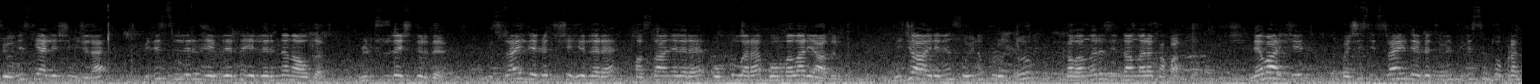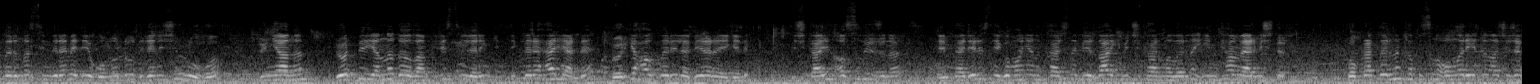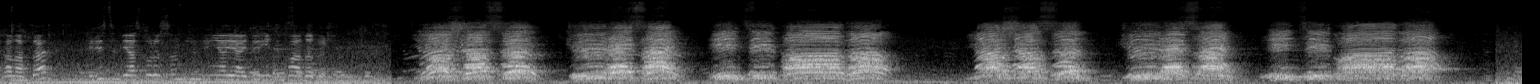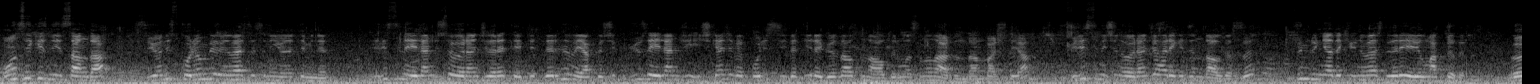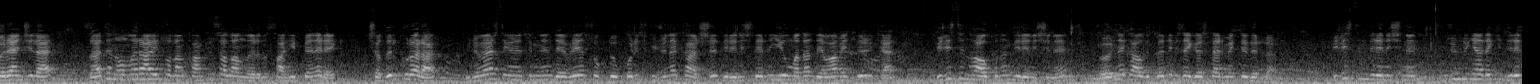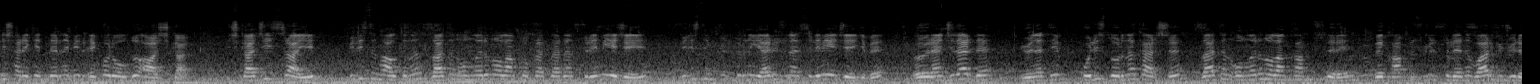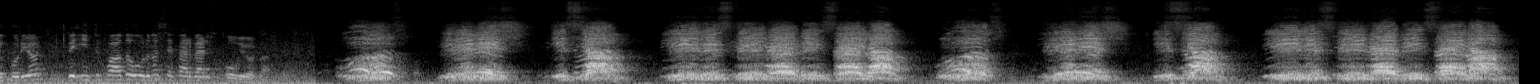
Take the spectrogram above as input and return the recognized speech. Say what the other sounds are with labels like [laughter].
Siyonist yerleşimciler Filistinlilerin evlerini ellerinden aldı, mülksüzleştirdi. İsrail devleti şehirlere, hastanelere, okullara bombalar yağdırdı. Nice ailenin soyunu kuruttu, kalanları zindanlara kapattı. Ne var ki faşist İsrail devletinin Filistin topraklarında sindiremediği onurlu direnişin ruhu, dünyanın dört bir yanına dağılan Filistinlilerin gittikleri her yerde bölge halklarıyla bir araya gelip işgalin asıl yüzünü emperyalist hegemonyanın karşısına bir dağ gibi çıkarmalarına imkan vermiştir. Topraklarının kapısını onlara yeniden açacak anahtar Filistin diasporasının tüm dünyaya yaydığı intifadadır. Yaşasın küresel intifada! Yaşasın küresel intifada! 18 Nisan'da Siyonist Kolombiya Üniversitesi'nin yönetiminin Filistin eylemcisi öğrencilere tehditlerini ve yaklaşık 100 eylemciyi işkence ve polis şiddetiyle gözaltına aldırmasının ardından başlayan Filistin için öğrenci hareketinin dalgası tüm dünyadaki üniversitelere yayılmaktadır. Öğrenciler zaten onlara ait olan kampüs alanlarını sahiplenerek, çadır kurarak, üniversite yönetiminin devreye soktuğu polis gücüne karşı direnişlerini yılmadan devam ettirirken Filistin halkının direnişini örnek aldıklarını bize göstermektedirler. Filistin direnişinin tüm dünyadaki direniş hareketlerine bir ekol olduğu aşikar. İşgalci İsrail, Filistin halkını zaten onların olan topraklardan süremeyeceği, Filistin kültürünü yeryüzünden silemeyeceği gibi öğrenciler de yönetim, polis zoruna karşı zaten onların olan kampüsleri ve kampüs kültürlerini var gücüyle koruyor ve intifada uğruna seferber oluyorlar. Ulus, direniş, isyan, Filistin'e bin selam! Ulus, direniş, isyan, Filistin'e bin selam!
